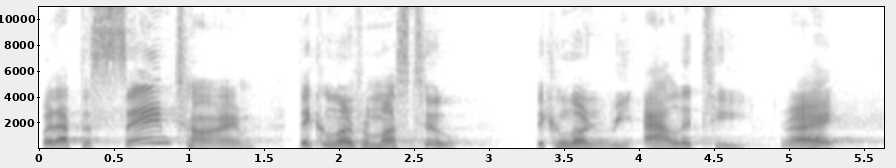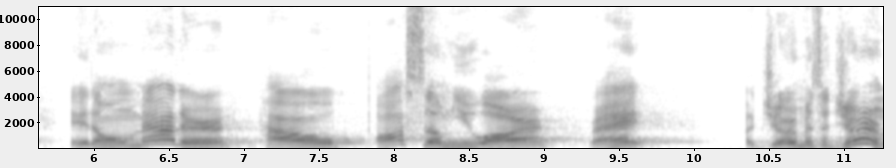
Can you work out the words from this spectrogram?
But at the same time, they can learn from us too. They can learn reality, right? It don't matter how awesome you are, right? A germ is a germ,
